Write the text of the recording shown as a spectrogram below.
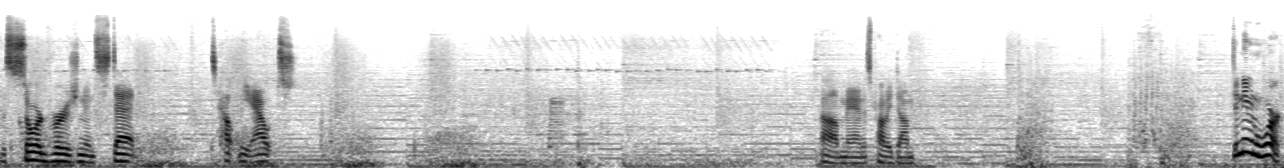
the sword version instead to help me out. Oh man, it's probably dumb. Didn't even work.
